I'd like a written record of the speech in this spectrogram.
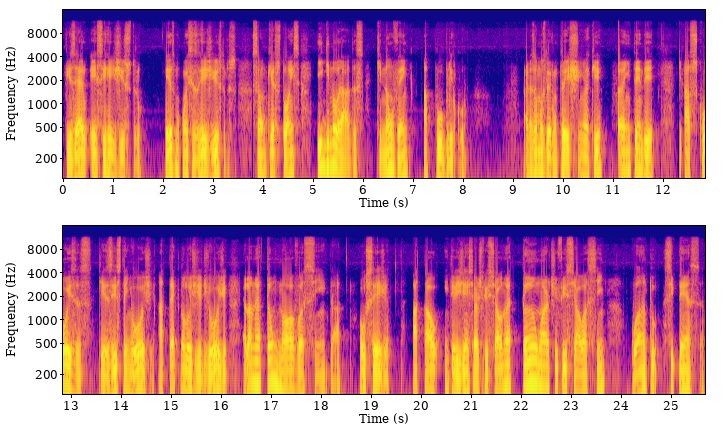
fizeram esse registro. Mesmo com esses registros, são questões ignoradas que não vêm a público. Aí nós vamos ler um trechinho aqui para entender que as coisas que existem hoje, a tecnologia de hoje, ela não é tão nova assim, tá? Ou seja, a tal inteligência artificial não é tão artificial assim quanto se pensa.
